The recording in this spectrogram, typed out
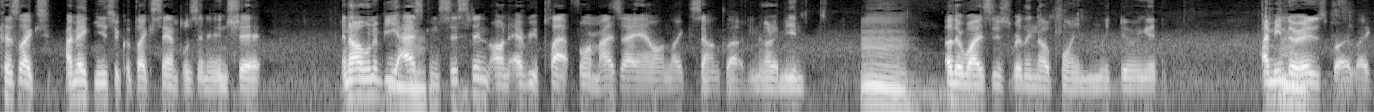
cause like I make music with like samples in it and shit, and I want to be as Mhm. consistent on every platform as I am on like SoundCloud. You know what I mean? Hmm. Otherwise, there's really no point in like doing it. I mean, there Mm. is, but like,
